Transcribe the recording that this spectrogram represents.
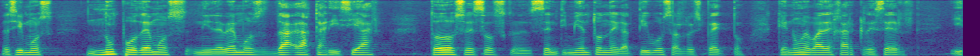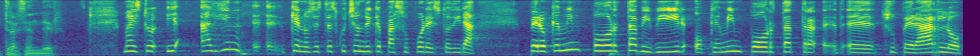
decimos, no podemos ni debemos acariciar todos esos eh, sentimientos negativos al respecto que no me va a dejar crecer y trascender. Maestro, y alguien eh, eh, que nos está escuchando y que pasó por esto dirá, pero ¿qué me importa vivir o qué me importa eh, eh, superarlo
